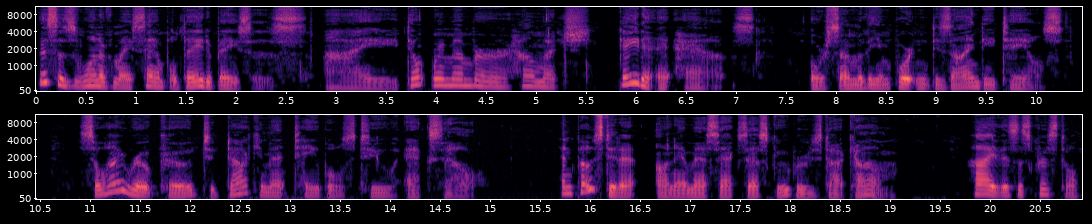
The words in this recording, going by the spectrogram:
This is one of my sample databases. I don't remember how much data it has or some of the important design details. So I wrote code to document tables to Excel and posted it on msaccessgurus.com. Hi, this is Crystal.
